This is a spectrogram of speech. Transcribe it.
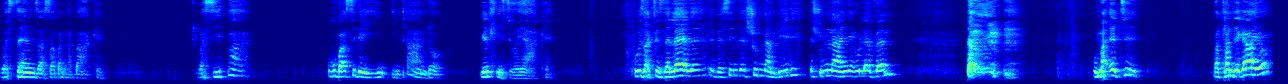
wasenza saba ngabakhe. Wasipha ukuba sibe intando yenhliziyo yakhe. Uzagcizelele evesini leshumi nambili eshumi nanye u11 uma ethi bathandekayo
